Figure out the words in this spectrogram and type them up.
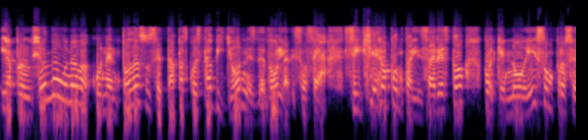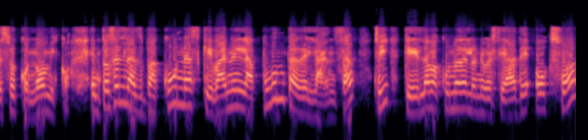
La producción de una vacuna en todas sus etapas cuesta billones de dólares. O sea, sí quiero puntualizar esto porque no es un proceso económico. Entonces, las vacunas que van en la punta de lanza, ¿sí? Que es la vacuna de la Universidad de Oxford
